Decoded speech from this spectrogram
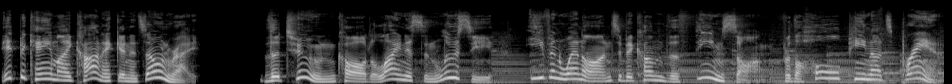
it became iconic in its own right. The tune, called Linus and Lucy, even went on to become the theme song for the whole Peanuts brand.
